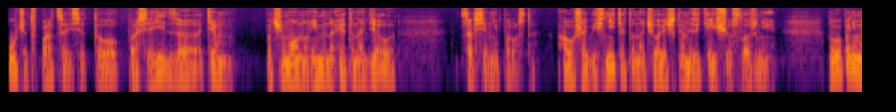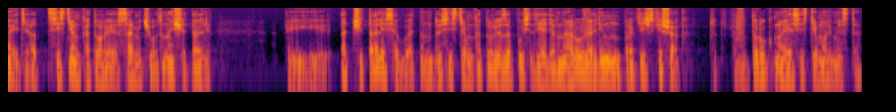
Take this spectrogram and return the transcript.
учат в процессе, то проследить за тем, почему оно именно это наделало, совсем непросто. А уж объяснить это на человеческом языке еще сложнее. Но вы понимаете, от систем, которые сами чего-то насчитали и отчитались об этом, до систем, которые запустят ядерное оружие, один практически шаг. Вдруг моя система вместо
